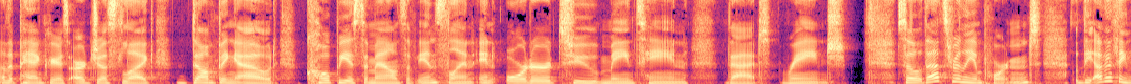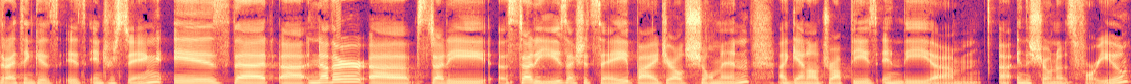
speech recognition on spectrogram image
of the pancreas are just like dumping out copious amounts of insulin in order to maintain that range so that's really important. The other thing that I think is is interesting is that uh, another uh, study uh, studies, I should say, by Gerald Shulman. Again, I'll drop these in the um, uh, in the show notes for you.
